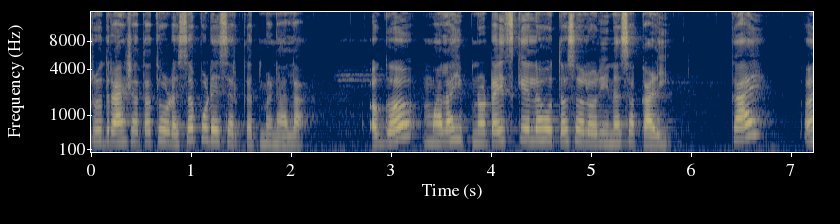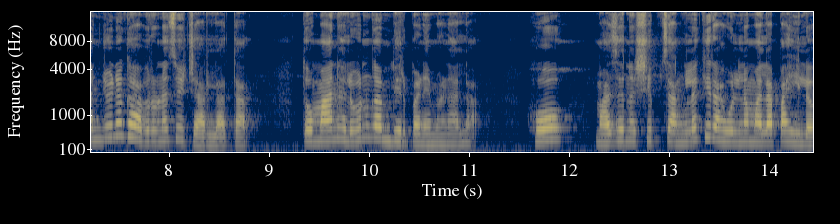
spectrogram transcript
रुद्रांश आता थोडंसं पुढे सरकत म्हणाला. अगं मला हिप्नोटाईज केलं होतं सलोनीनं सकाळी. काय? अंजूनं घाबरूनच विचारला आता. तो मान हलवून गंभीरपणे म्हणाला हो माझं नशीब चांगलं की राहुलनं मला पाहिलं?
